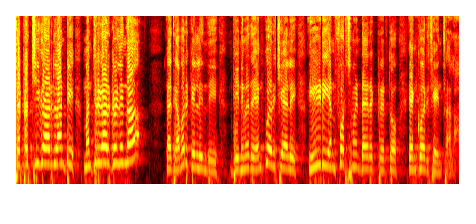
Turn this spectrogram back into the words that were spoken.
చటర్జీ గారి లాంటి మంత్రి గారికి వెళ్ళిందా? లేకపోతే ఎవరికి వెళ్ళింది? దీని మీద ఎంక్వైరీ చేయాలి. ఈడీ ఎన్ఫోర్స్మెంట్ డైరెక్టరేట్తో ఎంక్వైరీ చేయించాలా?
